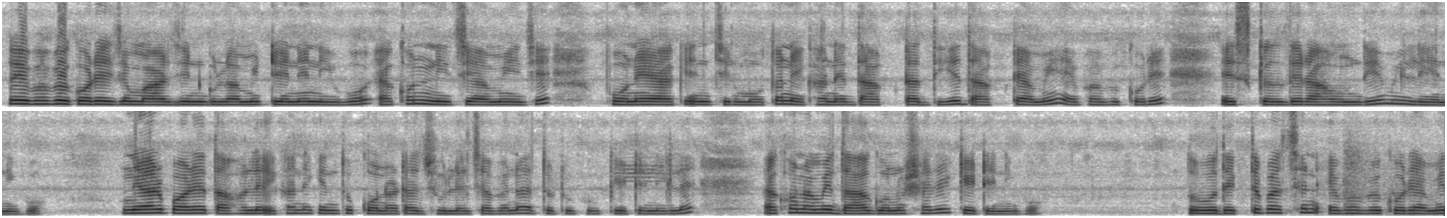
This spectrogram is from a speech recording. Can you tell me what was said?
তো এভাবে করে এই যে মার্জিনগুলো আমি টেনে নিব। এখন নিচে আমি এই যে পৌনে এক ইঞ্চির মতন এখানে দাগটা দিয়ে দাগটা আমি এভাবে করে স্কেল দিয়ে রাউন্ড দিয়ে মিলিয়ে নিব। নেওয়ার পরে তাহলে এখানে কিন্তু কোনাটা ঝুলে যাবে না এতটুকু কেটে নিলে। এখন আমি দাগ অনুসারে কেটে নিব। তো দেখতে পাচ্ছেন, এভাবে করে আমি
